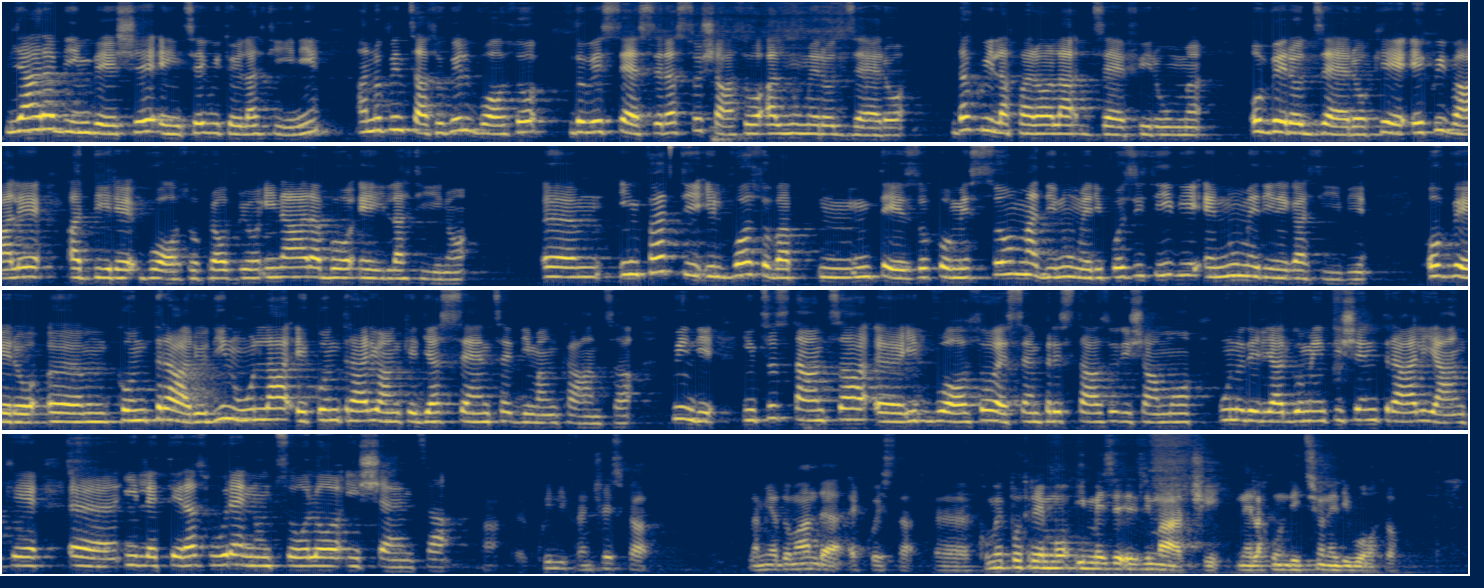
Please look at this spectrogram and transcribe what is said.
Gli arabi invece, e in seguito i latini, hanno pensato che il vuoto dovesse essere associato al numero zero, da qui la parola zefirum, ovvero zero, che equivale a dire vuoto proprio in arabo e in latino. Um, infatti il vuoto va mh, inteso come somma di numeri positivi e numeri negativi, ovvero um, contrario di nulla e contrario anche di assenza e di mancanza. Quindi in sostanza eh, il vuoto è sempre stato diciamo, uno degli argomenti centrali anche eh, in letteratura e non solo in scienza. Ah, quindi Francesca, la mia domanda è questa, eh, come potremmo immedesimarci nella condizione di vuoto?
